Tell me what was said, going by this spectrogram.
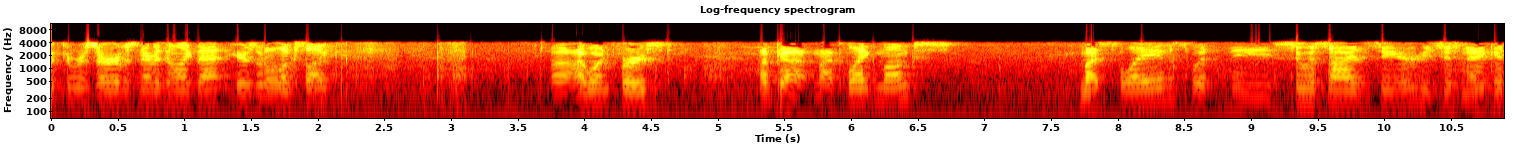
with the reserves and everything like that. Here's what it looks like. Uh, I went first. I've got my plague monks, my slaves with the suicide seer. He's just naked.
